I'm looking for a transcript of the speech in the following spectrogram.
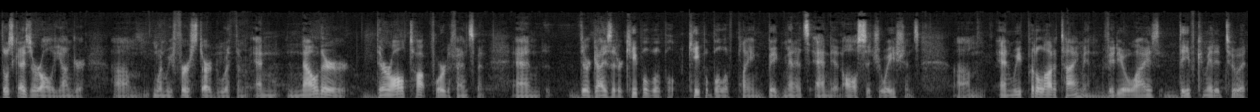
Those guys are all younger um, when we first started with them, and now they're they're all top four defensemen, and they're guys that are capable capable of playing big minutes and in all situations. Um, and we put a lot of time in video wise. They've committed to it.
